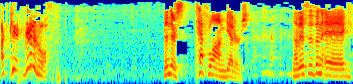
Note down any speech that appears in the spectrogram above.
I can't get it off. Then there's Teflon getters. Now this is an egg.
